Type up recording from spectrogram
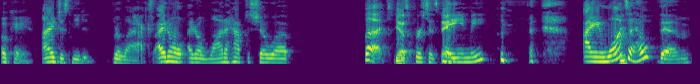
okay, I just need to relax. I don't. I don't want to have to show up, but yep. this person's Same. paying me. I want mm-hmm. to help them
